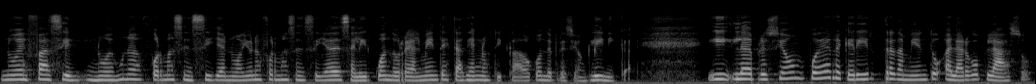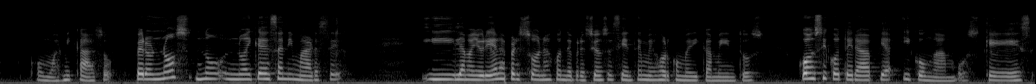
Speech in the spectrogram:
No es fácil, no es una forma sencilla, no hay una forma sencilla de salir cuando realmente estás diagnosticado con depresión clínica. Y la depresión puede requerir tratamiento a largo plazo, como es mi caso, pero no, no, no hay que desanimarse y la mayoría de las personas con depresión se sienten mejor con medicamentos, con psicoterapia y con ambos, que es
